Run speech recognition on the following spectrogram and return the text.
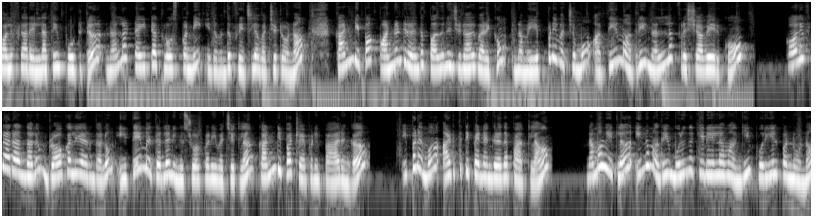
காலிஃப்ளவர் எல்லாத்தையும் போட்டுட்டு நல்லா டைட்டாக க்ளோஸ் பண்ணி இதை வந்து ஃப்ரிட்ஜில் வச்சுட்டோன்னா கண்டிப்பாக பன்னெண்டுலேருந்து பதினஞ்சு நாள் வரைக்கும் நம்ம எப்படி வச்சோமோ அதே மாதிரி நல்ல ஃப்ரெஷ்ஷாகவே இருக்கும். காலிஃப்ளவராக இருந்தாலும் ப்ராக்கலியாக இருந்தாலும் இதே மெத்தடில் நீங்கள் ஸ்டோர் பண்ணி வச்சுக்கலாம். கண்டிப்பாக ட்ரை பண்ணி பாருங்கள் இப்போ நம்ம அடுத்த டிப் என்னங்கிறத பார்க்கலாம். நம்ம வீட்டில் இந்த மாதிரி முருங்கைக்கீரையெல்லாம் வாங்கி பொரியல் பண்ணோன்னா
